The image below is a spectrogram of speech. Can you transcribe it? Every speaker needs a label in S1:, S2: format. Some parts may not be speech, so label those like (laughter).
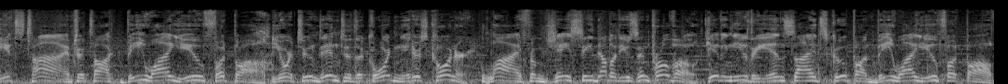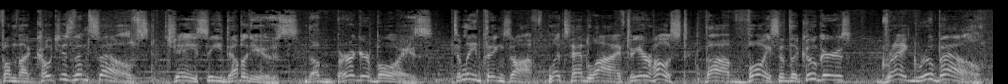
S1: It's time to talk BYU football. You're tuned in to the Coordinator's Corner, live from JCW's in Provo, giving you the inside scoop on BYU football from the coaches themselves, JCW's, the Burger Boys. To lead things off, let's head live to your host, the voice of the Cougars, Greg Wrubell.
